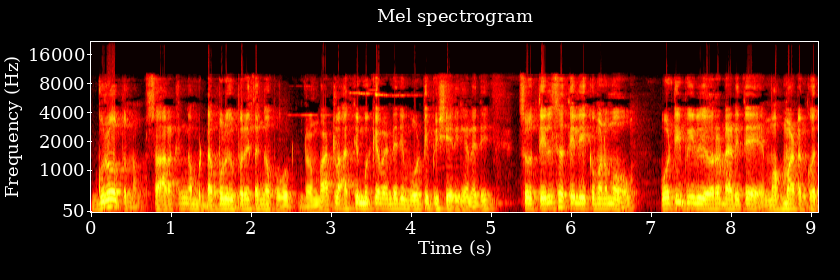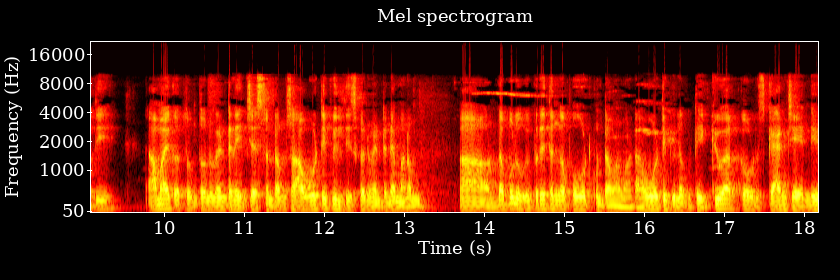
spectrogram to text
గురవుతున్నాం. సో ఆ రకంగా డబ్బులు విపరీతంగా పోగొట్టుకుంటాం వాటిలో అతి ముఖ్యమైనది ఓటీపీ షేరింగ్ అనేది. సో తెలుసో తెలియక మనము ఓటీపీలు ఎవరైనా అడిగితే మొహమాటం కొద్దీ అమాయకత్వంతో వెంటనే ఇచ్చేస్తుంటాం. సో ఆ ఓటీపీలు తీసుకొని వెంటనే మనం డబ్బులు విపరీతంగా పోగొట్టుకుంటాం అనమాట ఓటీపీలు ఒకటి క్యూఆర్ కోడ్ స్కాన్ చేయండి.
